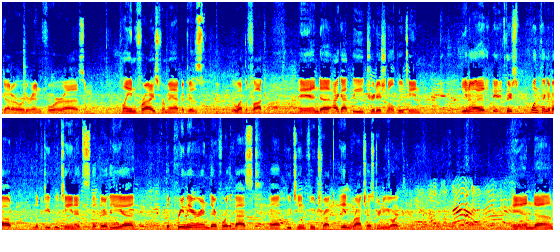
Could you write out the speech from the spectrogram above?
got our order in for uh, some plain fries for Matt because what the fuck. And uh, I got the traditional poutine. You know, if there's one thing about the Petit Poutine, it's that they're the uh, the premier and therefore the best uh, poutine food truck in Rochester, New York. And um,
